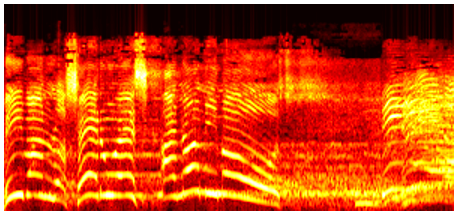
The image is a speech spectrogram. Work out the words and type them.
¡Vivan los héroes anónimos! ¡Viva!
